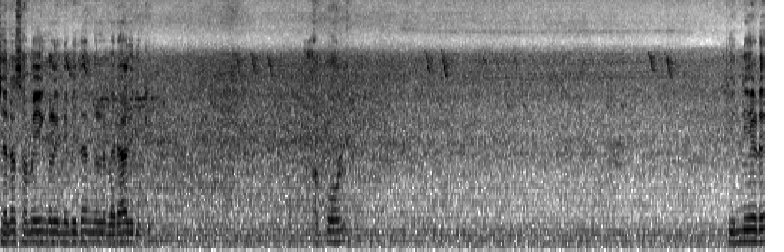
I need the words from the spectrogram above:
ചില സമയങ്ങളിൽ നിബിതങ്ങൾ വരാതിരിക്കും. അപ്പോൾ പിന്നീട്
